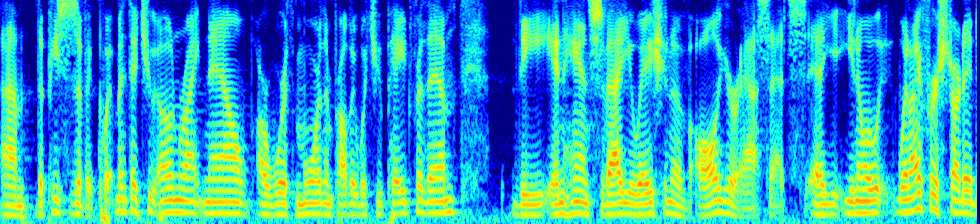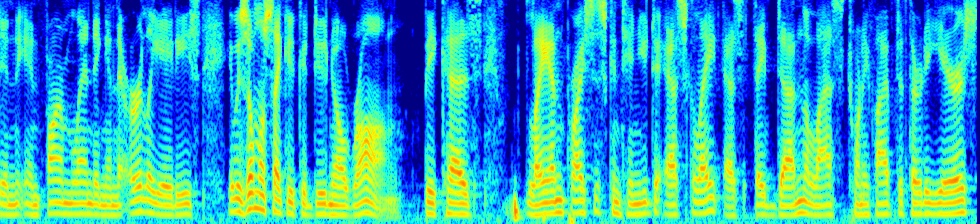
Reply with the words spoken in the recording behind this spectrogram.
Um, the pieces of equipment that you own right now are worth more than probably what you paid for them the enhanced valuation of all your assets. Uh, you, you, know, when I first started in, in farm lending in the early 80s, it was almost like you could do no wrong because land prices continued to escalate as they've done the last 25 to 30 years.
